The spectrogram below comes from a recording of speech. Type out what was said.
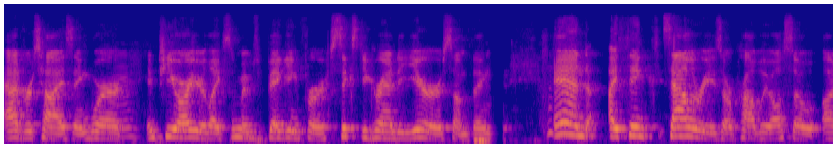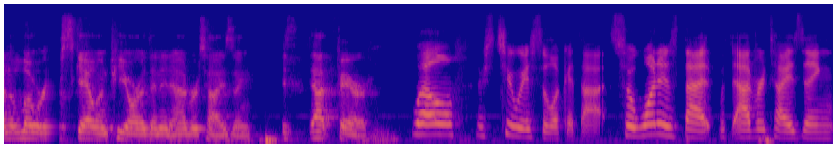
advertising, where mm-hmm. in PR, you're like sometimes begging for 60 grand a year or something. And I think salaries are probably also on a lower scale in PR than in advertising. Is that fair? Well, there's two ways to look at that. So one is that with advertising,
